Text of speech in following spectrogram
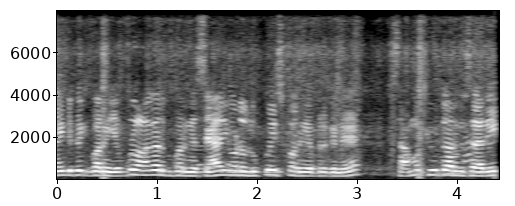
நைன்டி ஃபைவ் பாருங்கள் எவ்வளோ அழகாக இருக்குது பாருங்கள் சாரியோட லுக் வைஸ் பாருங்கள் எப்படி இருக்குன்னு. செம்ம க்யூட்டாக இருக்குது சாரி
